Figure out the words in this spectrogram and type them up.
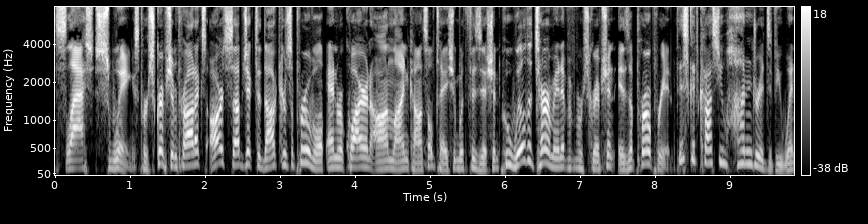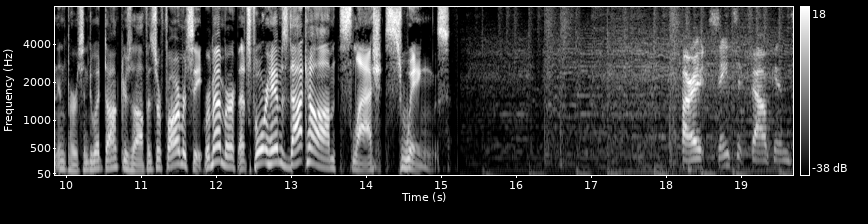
slash swings. Prescription products are subject to doctor's approval and require an online consultation with physician who will determine if a prescription is appropriate. This could cost you hundreds if you went in person to a doctor's office or pharmacy. Remember, that's forhims.com slash swings. All right, Saints at Falcons.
